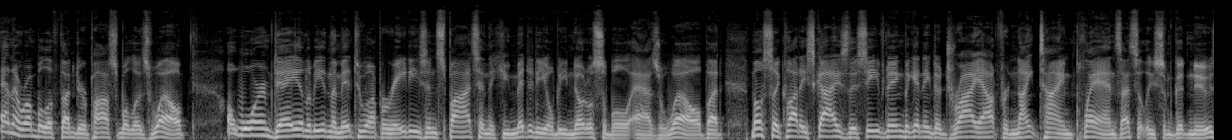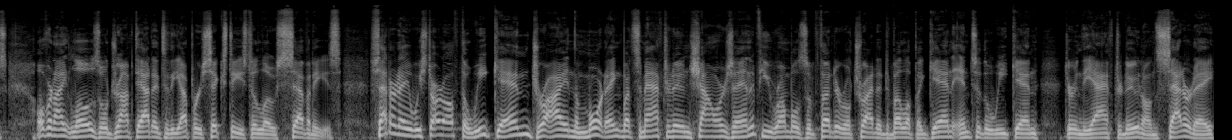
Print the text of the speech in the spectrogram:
and a rumble of thunder possible as well. A warm day. It'll be in the mid to upper 80s in spots, and the humidity will be noticeable as well. But mostly cloudy skies this evening, beginning to dry out for nighttime plans. That's at least some good news. Overnight lows will drop down into the upper 60s to low 70s. Saturday, we start off the weekend dry in the morning, but some afternoon showers and a few rumbles of thunder will try to develop again into the weekend during the afternoon. On Saturday,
